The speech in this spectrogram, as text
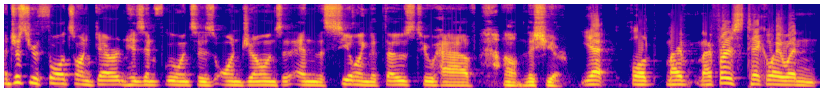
Uh, just your thoughts on Garrett and his influences on Jones and the ceiling that those two have um, this year. Yeah, well, my my first takeaway when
